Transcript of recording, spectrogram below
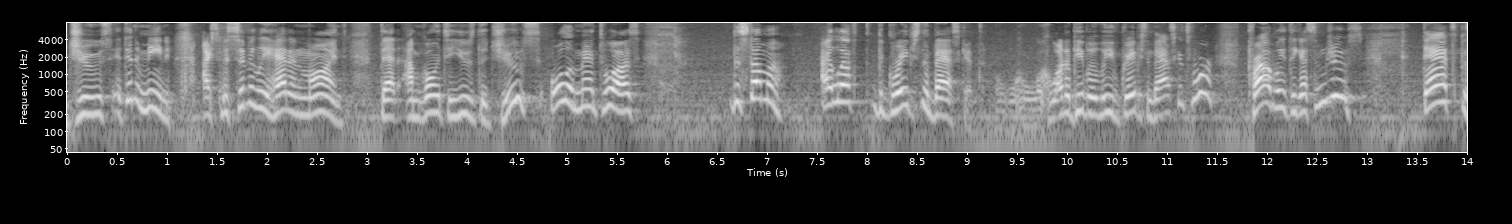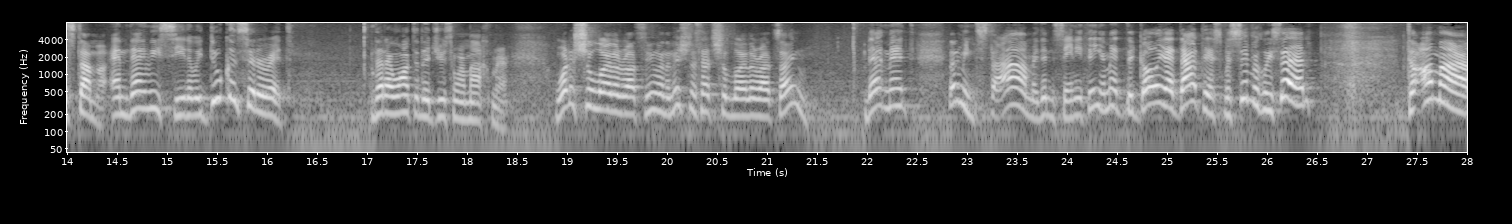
juice, it didn't mean I specifically had in mind that I'm going to use the juice. All it meant was bestama. I left the grapes in the basket. What do people leave grapes in baskets for? Probably to get some juice. That's bestama. And then we see that we do consider it that I wanted the juice more machmer. What is shaloi l'ratzain? When the Mishnah said shaloi l'ratzain, that meant that didn't mean stam. I didn't say anything. It meant the Goliath specifically said to Amar.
